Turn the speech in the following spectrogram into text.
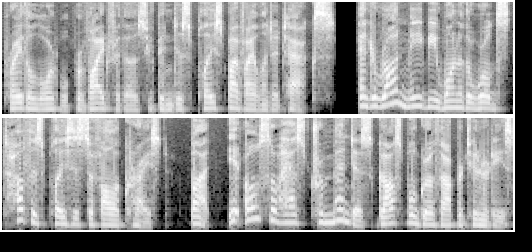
Pray the Lord will provide for those who've been displaced by violent attacks. And Iran may be one of the world's toughest places to follow Christ, but it also has tremendous gospel growth opportunities.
